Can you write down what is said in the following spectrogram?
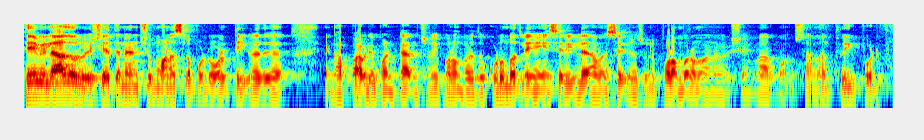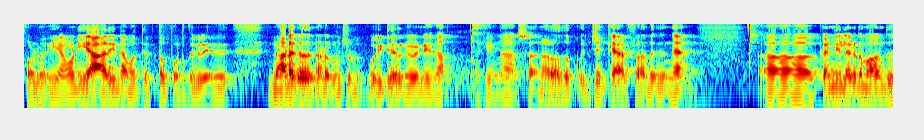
தேவையில்லாத ஒரு விஷயத்தை நினச்சி மனசில் போட்டு உழட்டிக்கிறது. எங்கள் அப்பா இப்படி பண்ணிட்டாருன்னு சொல்லி புலம்புறது குடும்பத்தில் ஏன் சரியில்லை அவன் சரியில்லைன்னு சொல்லி புலம்புறமான விஷயங்கள்லாம் இருக்கும். அதெல்லாம் தூக்கி போட்டு போடும் எவனையும் யாரையும் நம்ம திருத்த போகிறது கிடையாது. நடக்கிறது நடக்கும்னு சொல்லிட்டு போயிட்டே இருக்க வேண்டியதுதான். ஓகேங்களா? ஸோ அதனால் வந்து கொஞ்சம் கேர்ஃபுல்லாக இருந்துக்குங்க. ஆஹ் கன்னி லக்னமாக வந்து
